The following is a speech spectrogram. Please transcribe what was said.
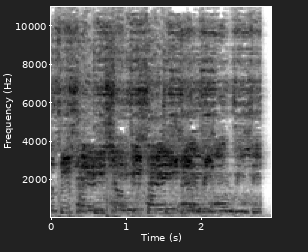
shall we say, we say, every, every day.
